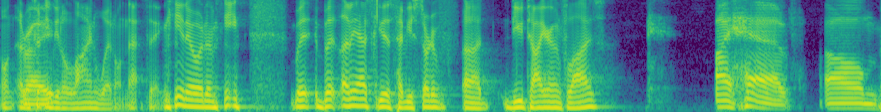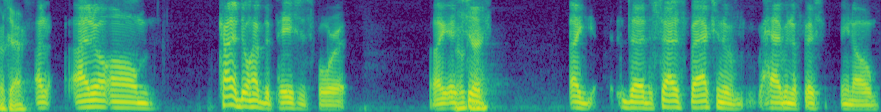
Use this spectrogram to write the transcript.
on, or couldn't even get a line wet on that thing. You know what I mean? But but let me ask you this: Have you started? Uh, do you tie your own flies? I have. Um, Okay. I, I don't um kind of don't have the patience for it. Like it's Okay. just like the, the satisfaction of having a fish, you know,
